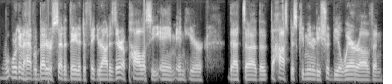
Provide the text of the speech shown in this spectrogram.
we're going to have a better set of data to figure out is there a policy aim in here that uh, the the hospice community should be aware of and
